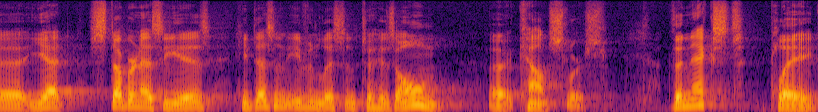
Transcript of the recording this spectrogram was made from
uh, yet, stubborn as he is, he doesn't even listen to his own uh, counselors. The next plague,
